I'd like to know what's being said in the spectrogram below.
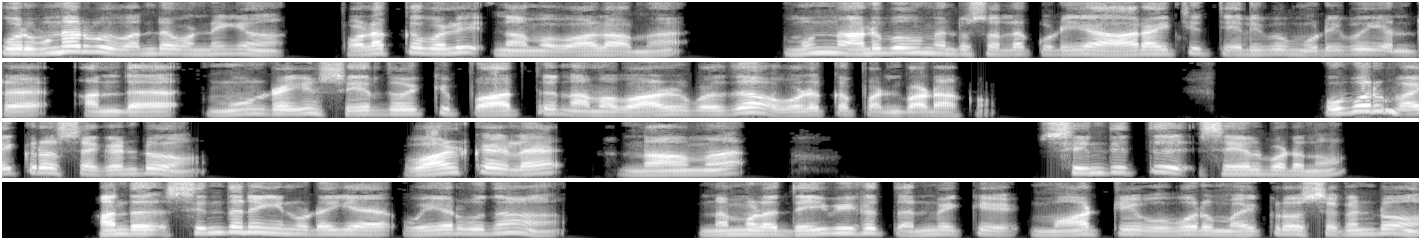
ஒரு உணர்வு வந்த உடனேயும் பழக்க வழி நாம் வாழாம முன் அனுபவம் என்று சொல்லக்கூடிய ஆராய்ச்சி தெளிவு முடிவு என்ற அந்த மூன்றையும் சீர்தூக்கி பார்த்து நாம் வாழ்வது ஒழுக்க பண்பாடாகும். ஒவ்வொரு மைக்ரோ செகண்டும் வாழ்க்கையில நாம சிந்தித்து செயல்படணும். அந்த சிந்தனையினுடைய உயர்வு தான் நம்மளை தெய்வீக தன்மைக்கு மாற்றி ஒவ்வொரு மைக்ரோ செகண்டும்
